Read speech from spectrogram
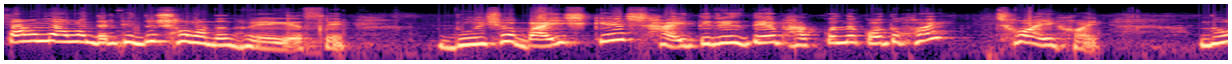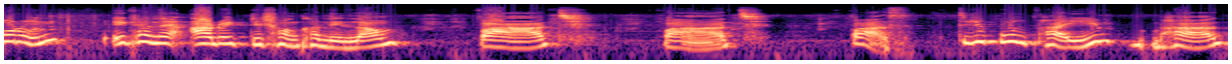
তাহলে আমাদের কিন্তু সমাধান হয়ে গেছে। দুইশো বাইশকে সাঁত্রিশ দিয়ে ভাগ করলে কত হয়? ছয় হয়। ধরুন, এখানে আরও একটি সংখ্যা নিলাম। পাঁচ পাঁচ পাঁচ। ত্রিপুল ফাইভ ভাগ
